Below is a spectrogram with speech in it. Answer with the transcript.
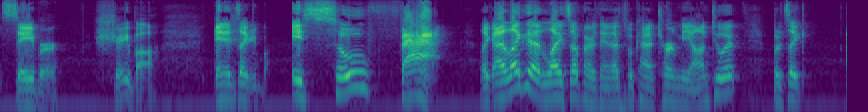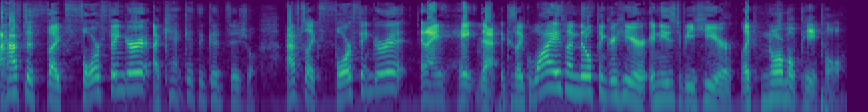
Sabre, Sheba, and it's like it's so fat. Like I like that it lights up and everything. That's what kind of turned me onto it. But it's like I have to like forefinger it. I can't get the good visual. I have to like forefinger it, and I hate that because like why is my middle finger here? It needs to be here, like normal people.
